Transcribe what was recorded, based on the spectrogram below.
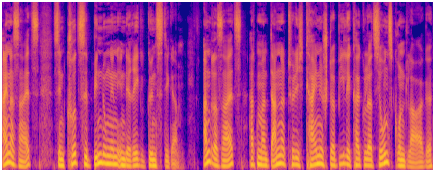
Einerseits sind kurze Bindungen in der Regel günstiger. Andererseits hat man dann natürlich keine stabile Kalkulationsgrundlage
